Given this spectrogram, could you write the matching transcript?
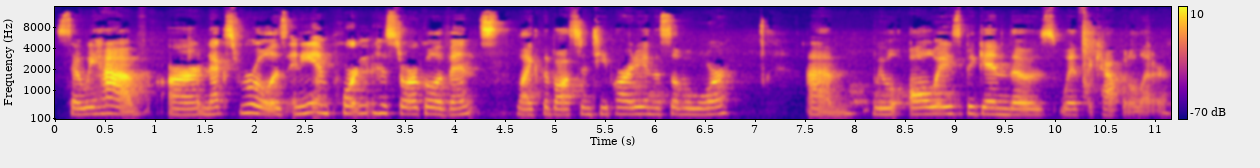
So we have our next rule is any important historical events like the Boston Tea Party and the Civil War um, we will always begin those with a capital letter.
